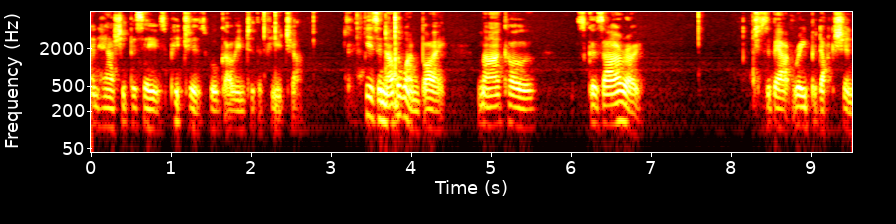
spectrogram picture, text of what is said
and how she perceives pictures will go into the future. Here's another one by Marco Scazzaro, which is about reproduction.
